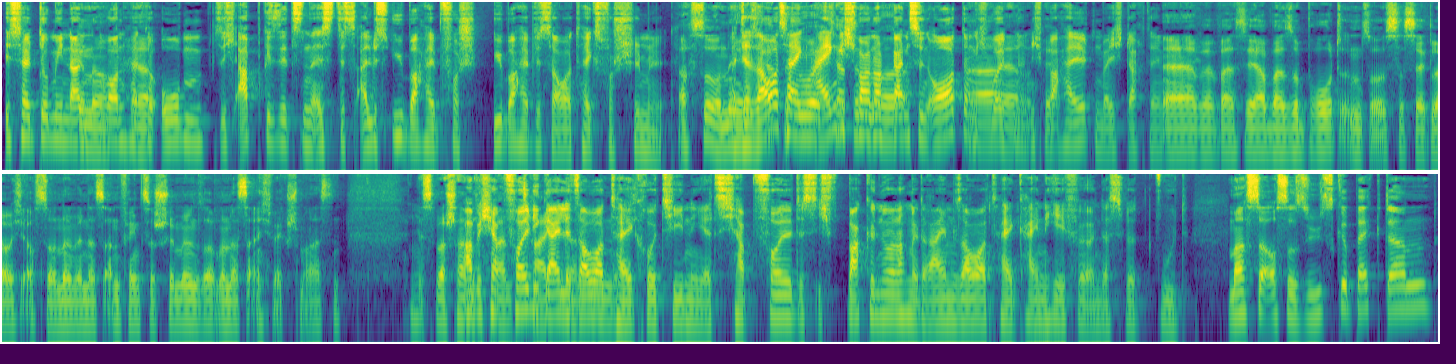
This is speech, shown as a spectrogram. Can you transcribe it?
ist halt dominant Genau, geworden, hat ja. da oben sich abgesetzt und ist das alles überhalb überhalb des Sauerteigs verschimmelt. Ach so, nee. Und der ich Sauerteig nur- ich eigentlich war noch ganz in Ordnung, ich Ah, wollte ja, ihn nicht okay. behalten, weil ich dachte, Äh, wer weiß, ja, bei so Brot und so ist das ja, glaube ich, auch so, ne? Wenn das anfängt zu schimmeln, sollte man das eigentlich wegschmeißen. Ist wahrscheinlich. aber ich habe voll die Teig geile dann ähnlich. Sauerteigroutine jetzt. Ich habe voll das, ich backe nur noch mit reinem Sauerteig, keine Hefe und das wird gut. Machst du auch so Süßgebäck dann?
